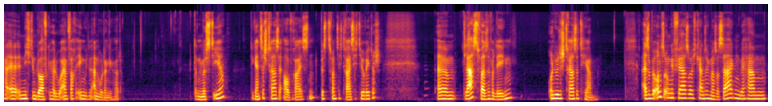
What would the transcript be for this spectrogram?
äh, nicht im Dorf gehört, wo einfach irgendwie den Anwohnern gehört. Dann müsst ihr die ganze Straße aufreißen, bis 2030 theoretisch, ähm, Glasfaser verlegen und über die Straße teeren. Also bei uns ungefähr so, ich kann es euch mal so sagen, wir haben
